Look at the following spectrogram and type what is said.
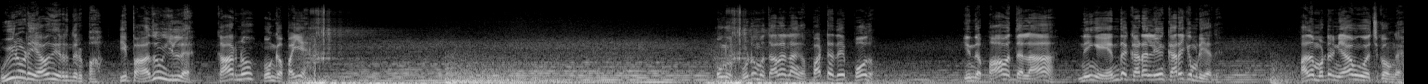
உயிரோடையாவது இருந்திருப்பா. இப்ப அதுவும் இல்ல. காரணம் உங்க பையன். உங்க குடும்பத்தால நாங்க பட்டதே போதும். இந்த பாவத்தெல்லாம் நீங்க எந்த கடல்லையும் கரைக்க முடியாது. அதை மட்டும் ஞாபகம் வச்சுக்கோங்க.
